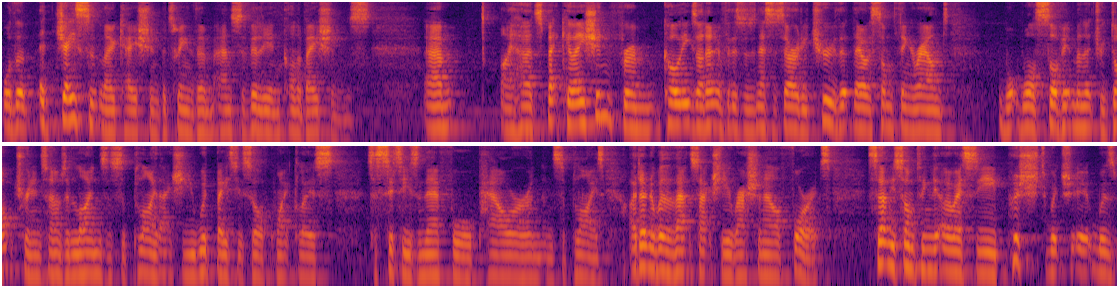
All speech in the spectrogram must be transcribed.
or the adjacent location between them and civilian conurbations. Um, I heard speculation from colleagues, I don't know if this was necessarily true, that there was something around what was Soviet military doctrine in terms of lines of supply that actually you would base yourself quite close to cities and therefore power and, and supplies. I don't know whether that's actually a rationale for it. Certainly something the OSCE pushed, which it was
